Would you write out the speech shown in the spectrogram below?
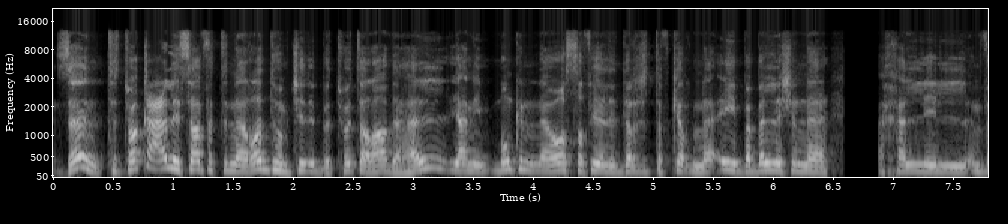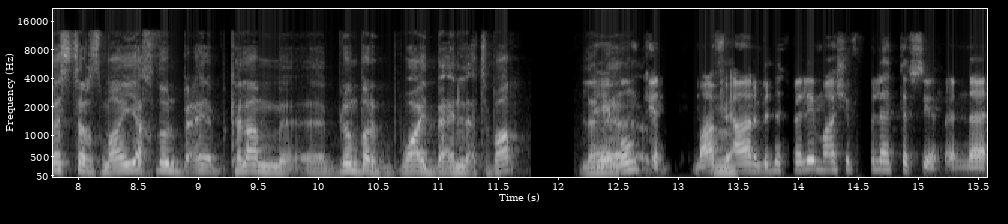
زين تتوقع علي سالفة ان ردهم كذي بتويتر هذا هل يعني ممكن اوصل فيها لدرجة تفكير إنه إي ببلش إنه أخلي ال investors ما يأخذون بكلام آه، بلومبرج وايد بعين الاعتبار؟ اي إيه، ممكن ما في. أنا بالنسبة لي ما أشوف لها التفسير انه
